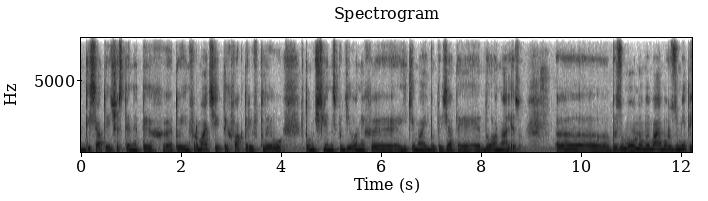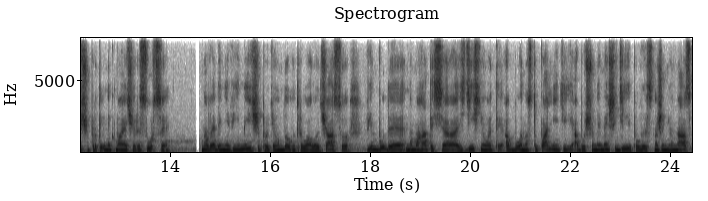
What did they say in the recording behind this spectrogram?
десятої частини тих е, тої інформації, тих факторів впливу, в тому числі несподіваних, е, які мають бути взяти до аналізу. Е, Безумовно, ми маємо розуміти, що противник, маючи ресурси на ведення війни ще протягом довготривалого часу, він буде намагатися здійснювати або наступальні дії, або щонайменше дії по виснаженню нас,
